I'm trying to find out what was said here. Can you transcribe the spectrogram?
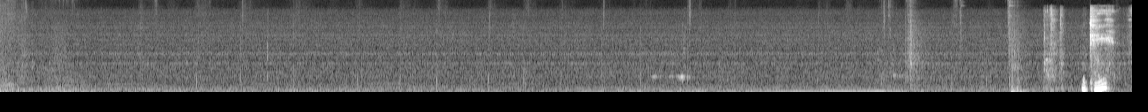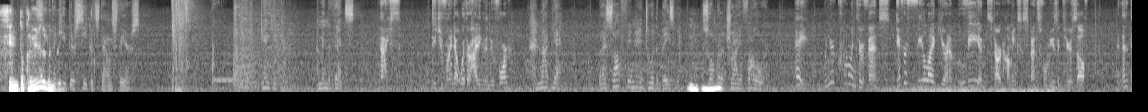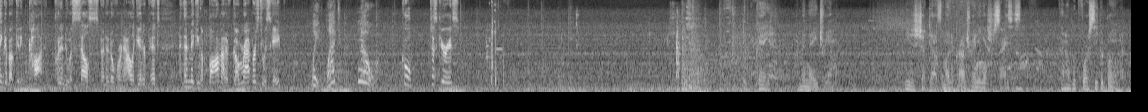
okay Phin to crime and the gang did you find out where they're okay Finn तो criminal बन गई Not yet, but I saw Phin head toward the basement, mm -hmm. so I'm gonna try and follow her. Hey, when you're crawling through vents, do you ever feel like you're in a movie and start humming suspenseful music to yourself? And then think about getting caught and put into a cell suspended over an alligator pit, and then making a bomb out of gum wrappers to escape? Wait, what? No. Cool. Just curious. Okay, I'm in the atrium. Need to shut down some underground training exercises. Then I'll look for a secret room.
